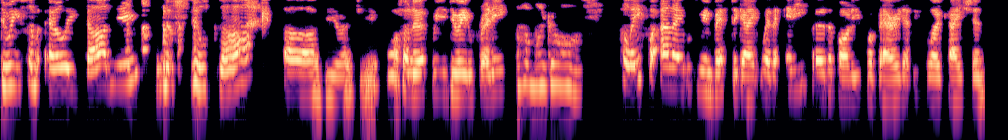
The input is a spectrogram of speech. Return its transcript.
doing some early gardening when it's still dark? Uh, oh dear, oh dear. What on earth were you doing, Freddie? Oh my gosh. Police were unable to investigate whether any further bodies were buried at this location,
